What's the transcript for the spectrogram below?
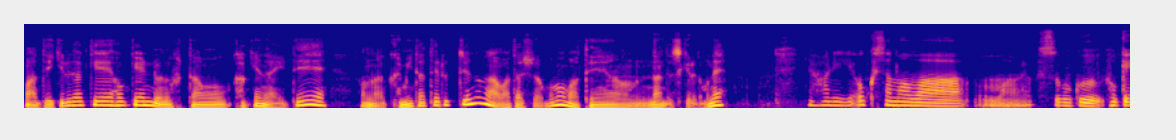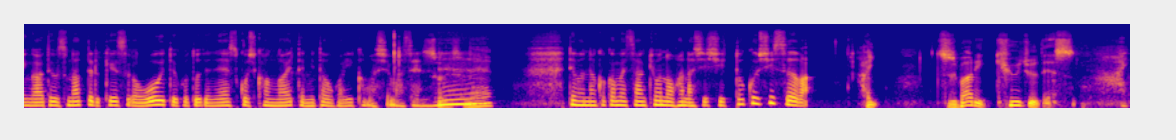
まあ、できるだけ保険料の負担をかけないで、あの組み立てるっていうのが私どものまあ提案なんですけれどもね。やはり奥様は、まあ、すごく保険が手薄になってるケースが多いということでね、少し考えてみた方がいいかもしれませんね。そうですね。では中亀さん、今日のお話、知得指数は？はい。ズバリ90です。はい、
